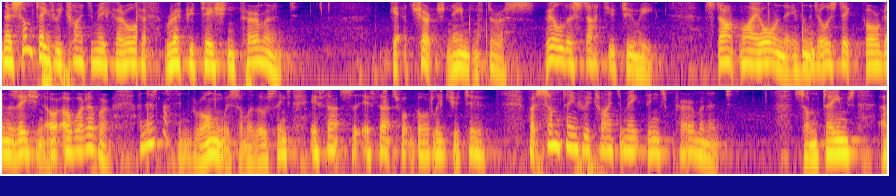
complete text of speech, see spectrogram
Now, sometimes we try to make our own reputation permanent. Get a church named after us, build a statue to me, start my own evangelistic organization or, or, whatever. And there's nothing wrong with some of those things if that's, if that's what God leads you to. But sometimes we try to make things permanent. Sometimes uh,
